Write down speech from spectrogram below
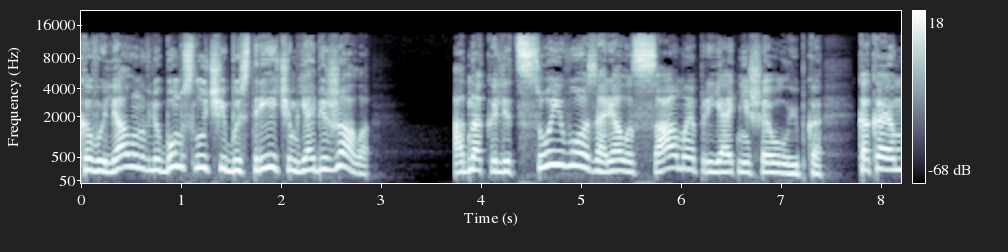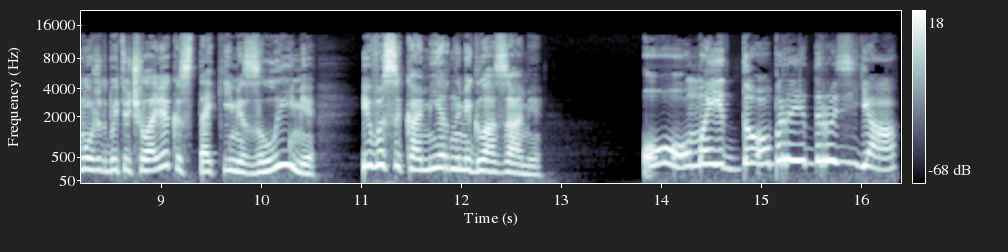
ковылял он в любом случае быстрее, чем я бежала — Однако лицо его озаряла самая приятнейшая улыбка, какая может быть у человека с такими злыми и высокомерными глазами. «О, мои добрые друзья!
